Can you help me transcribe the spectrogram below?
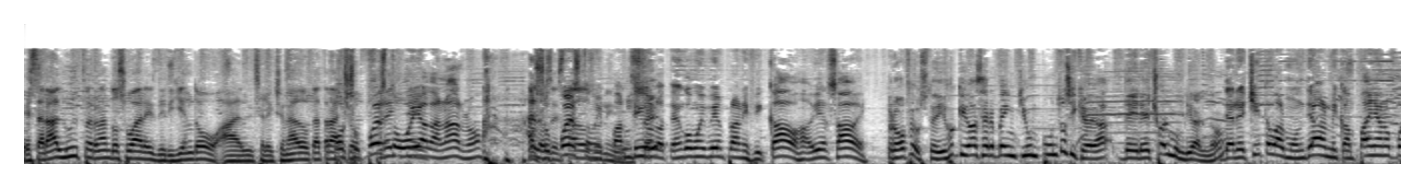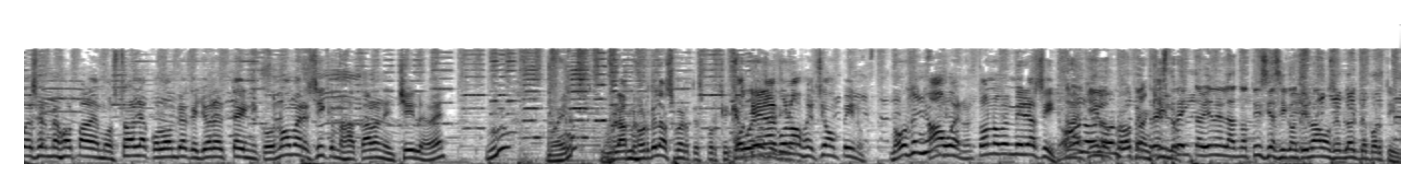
estará Luis Fernando Suárez dirigiendo al seleccionado Catracho. Por supuesto voy a ganar, ¿no? a Por los supuesto, mi partido Usted- lo tengo muy bien planificado, Javier sabe. Profe, usted dijo que iba a ser 21 puntos y que iba derecho al Mundial, ¿no? Derechito al mundial, mi campaña no puede ser mejor para demostrarle a Colombia que yo era el técnico. No merecí que me sacaran en Chile, ¿ves? ¿Mm? Bueno, la mejor de las suertes, porque qué ¿O bueno tiene alguna sería. objeción, Pino? No, señor. Ah, bueno, entonces no me mire así. Tranquilo, no, no, profe, tranquilo. 3.30 vienen las noticias y continuamos en Blog Deportivo.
